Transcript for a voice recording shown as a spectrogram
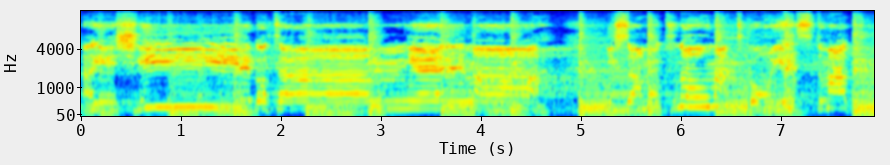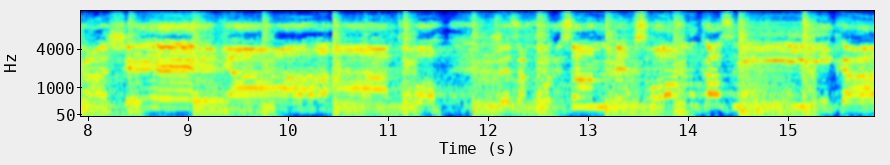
A jeśli jego tam nie ma i samotną matką jest matka ziemia, a to, że za horyzontem słonko znika,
